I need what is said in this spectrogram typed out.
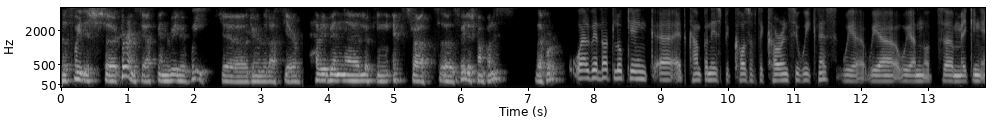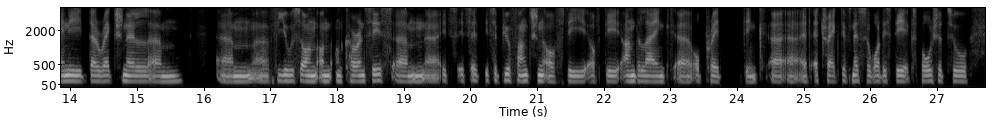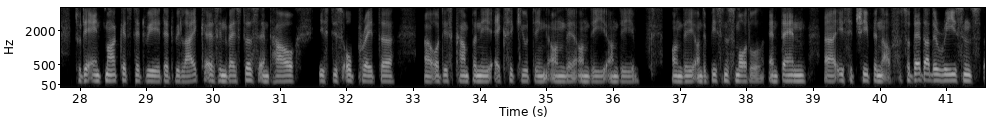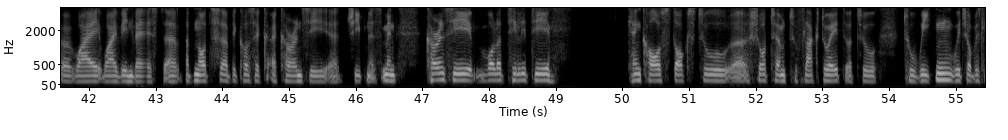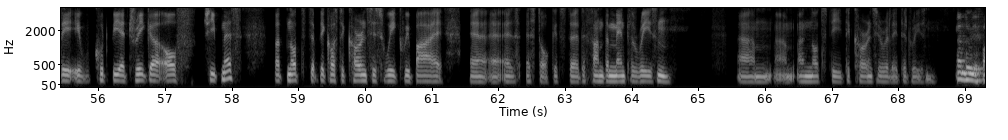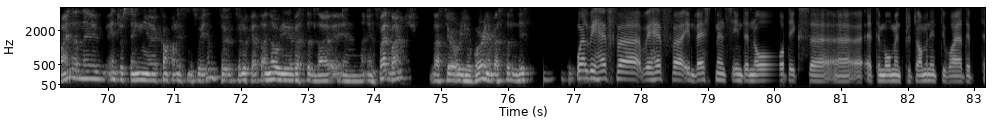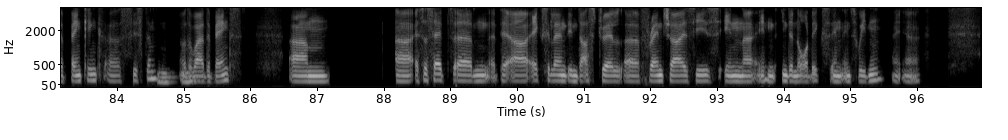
The Swedish uh, currency has been really weak during the last year. Have you been looking extra at Swedish companies? Therefore, well, we're not looking at companies because of the currency weakness. We are we are we are not making any directional um, um, uh, views on on, on currencies. Um, uh, it's it's a, it's a pure function of the of the underlying uh, operating uh, attractiveness. So, what is the exposure to to the end markets that we that we like as investors, and how is this operator uh, or this company executing on the on the on the on the on the business model and then uh, is it cheap enough? So that are the reasons uh, why why we invest uh, but not uh, because a, a currency uh, cheapness. I mean currency volatility can cause stocks to uh, short term to fluctuate or to to weaken which obviously it could be a trigger of cheapness but not the, because the currency is weak we buy a, a, a stock it's the, the fundamental reason um, um, and not the, the currency related reason. And do you find any interesting uh, companies in Sweden to, to look at? I know you invested uh, in in Swedbank last year, or you were invested at least. Well, we have uh, we have uh, investments in the Nordics uh, uh, at the moment, predominantly via the, the banking system mm -hmm. or the, via the banks. Um, uh, as I said, um, there are excellent industrial uh, franchises in, uh, in in the Nordics, in in Sweden, uh,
